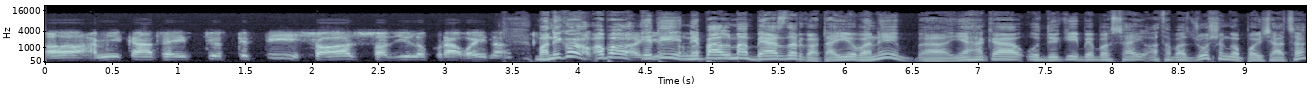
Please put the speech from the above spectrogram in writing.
हामी कहाँ चाहिँ त्यो त्यति सहज सजिलो कुरा होइन। भनेको अब यदि नेपालमा ब्याज दर घटाइयो भने यहाँका उद्योगी व्यवसायी अथवा जोसँग पैसा छ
